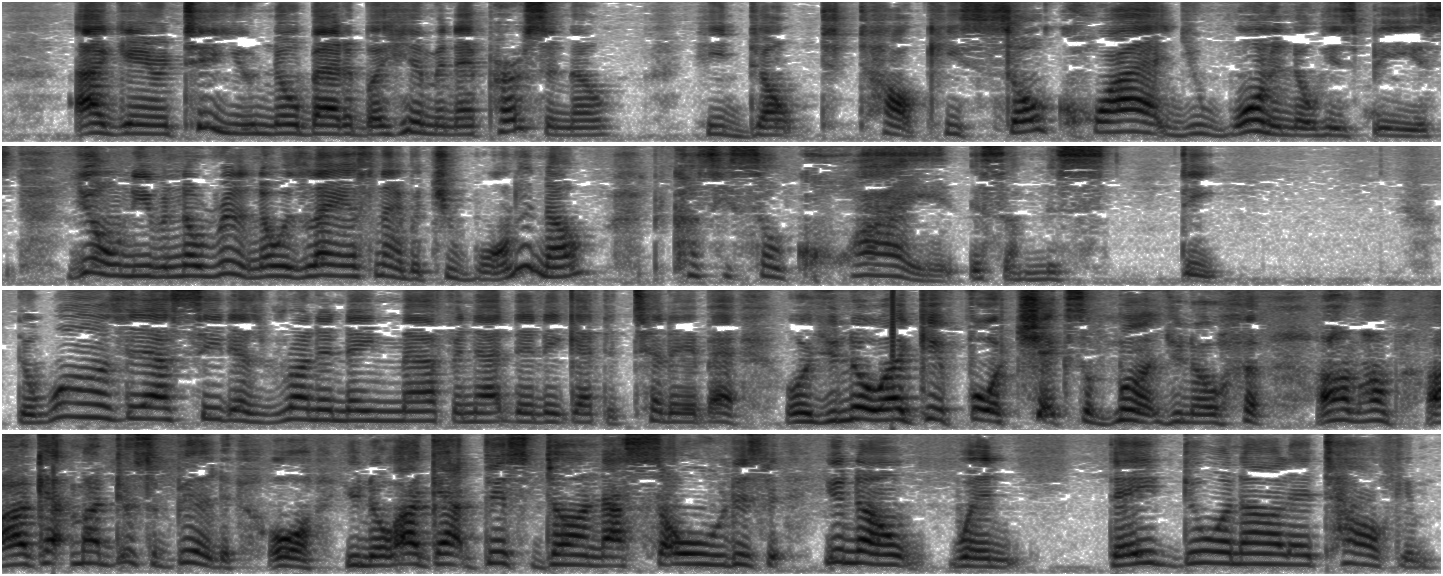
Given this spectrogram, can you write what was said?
I guarantee you nobody but him and that person know. He don't talk. He's so quiet. You want to know his business. You don't even know really know his last name, but you want to know because he's so quiet. It's a mystique. The ones that I see that's running their mouth and out there, they got to tell everybody, or you know, I get four checks a month, you know, um, um, I got my disability, or you know, I got this done, I sold this. You know, when they doing all that talking,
